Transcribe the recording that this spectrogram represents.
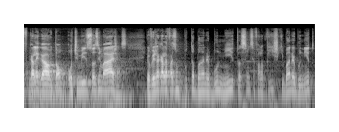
ficar legal. Então, otimize suas imagens. Eu vejo a galera faz um puta banner bonito, assim, você fala, vixe, que banner bonito.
